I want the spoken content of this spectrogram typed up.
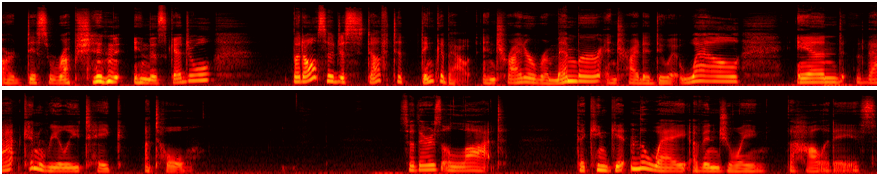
our disruption in the schedule, but also just stuff to think about and try to remember and try to do it well. And that can really take a toll. So there's a lot that can get in the way of enjoying the holidays,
